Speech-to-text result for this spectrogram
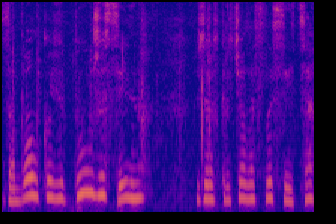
за болкою дуже сильно розкричалась лисиця.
